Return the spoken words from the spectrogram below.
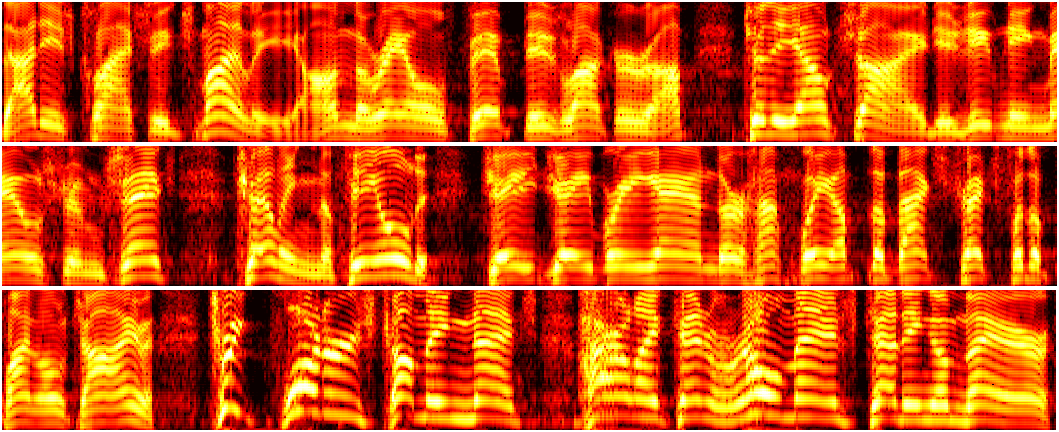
That is Classic Smiley. On the rail, fifth is Locker Up. To the outside is Evening Maelstrom sixth. Trailing the field, J.J. Brienne, they're halfway up the backstretch for the final time. Three quarters coming next. Harlequin Romance getting them there.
